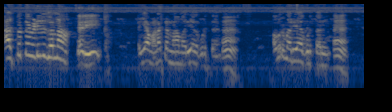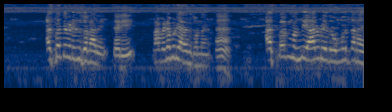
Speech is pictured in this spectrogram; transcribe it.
அஸ்பத்தை விடுன்னு சொன்னான். சரி. ஐயா வணக்கம் நான் மரியாதை கொடுத்தேன். ஆ, அவரு மரியாதை கொடுத்தாரு. ஆ, அஸ்பத்தை விடுன்னு சொன்னாரு. சரி. நான் விட முடியாதுன்னு சொன்னேன். ஆ, அஸ்பம் வந்து யாருடையது? உங்களுக்கு தானே?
